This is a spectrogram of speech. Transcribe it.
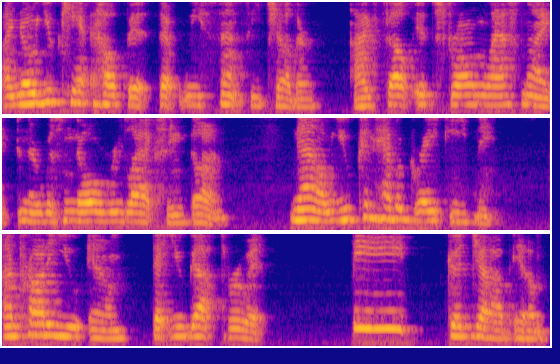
I know you can't help it that we sense each other. I felt it strong last night and there was no relaxing done. Now you can have a great evening. I'm proud of you, Em, that you got through it. Beep. Good job, Em.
